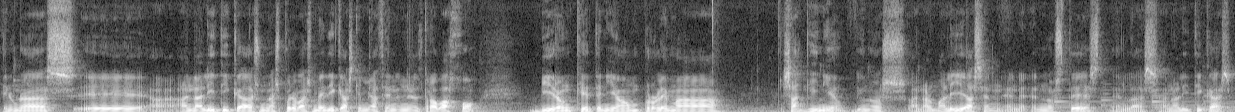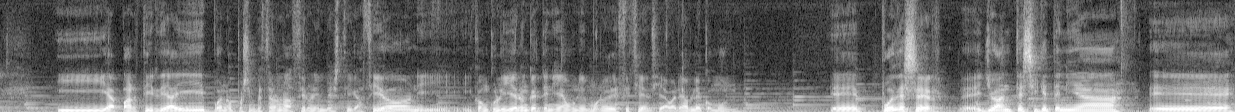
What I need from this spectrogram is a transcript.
en unas eh, analíticas, unas pruebas médicas que me hacen en el trabajo, vieron que tenía un problema sanguíneo, de unas anomalías en, en, en, los test, en las analíticas, y a partir de ahí bueno, pues empezaron a hacer una investigación y, y concluyeron que tenía una inmunodeficiencia variable común. Eh, puede ser, eh, yo antes sí que tenía eh,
